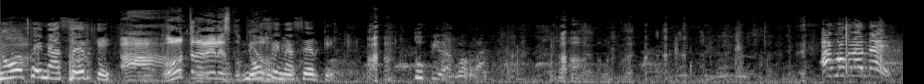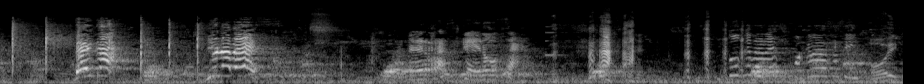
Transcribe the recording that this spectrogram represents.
No se me acerque. Otra vez lo escupió. No se me acerque. Estúpida gorda. ¡Hazlo grande! ¡Venga! ¡De una vez! ¡Perra asquerosa! ¿Tú qué me ves? ¿Por qué me ves así? Hoy.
